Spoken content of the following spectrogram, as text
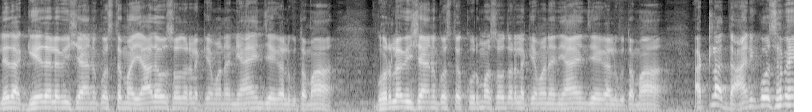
లేదా గేదెల విషయానికి వస్తే మా యాదవ సోదరులకు ఏమైనా న్యాయం చేయగలుగుతామా? గొర్రెల విషయానికి వస్తే కుర్మ సోదరులకు ఏమైనా న్యాయం చేయగలుగుతామా? అట్లా దానికోసమే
